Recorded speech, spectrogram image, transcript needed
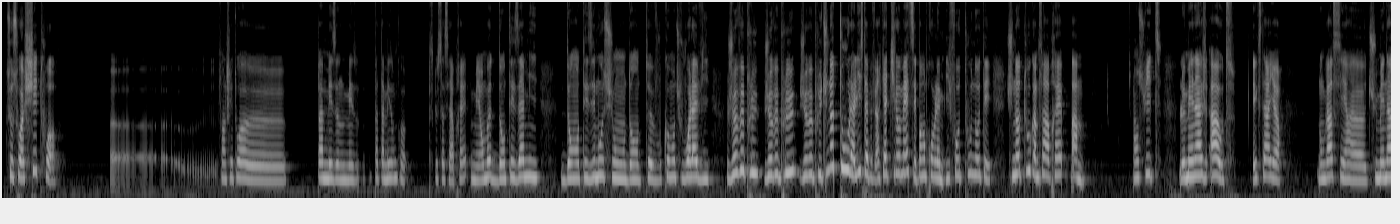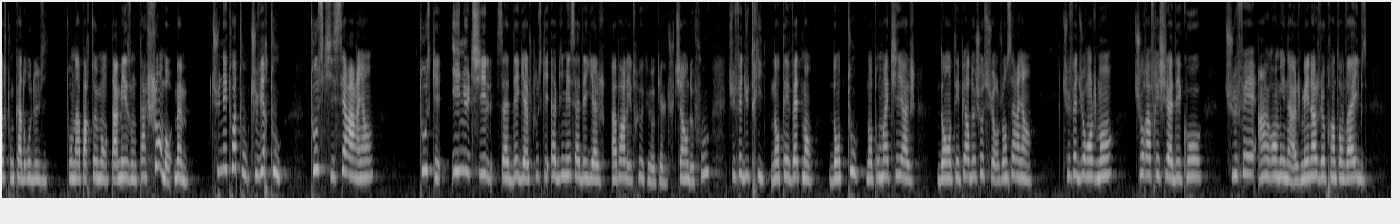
que ce soit chez toi, euh, Enfin, chez toi, euh, pas, maison, maison, pas ta maison, quoi. Parce que ça, c'est après. Mais en mode dans tes amis, dans tes émotions, dans comment tu vois la vie. Je veux plus, je veux plus, je veux plus. Tu notes tout, la liste, elle peut faire 4 km, c'est pas un problème. Il faut tout noter. Tu notes tout comme ça, après, bam. Ensuite, le ménage out, extérieur. Donc là, c'est euh, tu ménages ton cadre de vie, ton appartement, ta maison, ta chambre même. Tu nettoies tout, tu vires tout. Tout ce qui sert à rien, tout ce qui est inutile, ça dégage. Tout ce qui est abîmé, ça dégage. À part les trucs auxquels tu tiens de fou, tu fais du tri dans tes vêtements, dans tout, dans ton maquillage, dans tes paires de chaussures, j'en sais rien. Tu fais du rangement, tu rafraîchis la déco, tu fais un grand ménage, ménage de printemps vibes,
